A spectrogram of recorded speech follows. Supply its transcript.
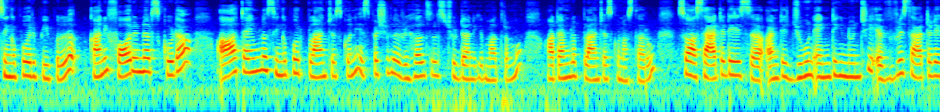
సింగపూర్ పీపుల్ కానీ ఫారినర్స్ కూడా ఆ టైంలో సింగపూర్ ప్లాన్ చేసుకొని ఎస్పెషల్లీ రిహర్సల్స్ చూడడానికి మాత్రము ఆ టైంలో ప్లాన్ చేసుకొని వస్తారు. సో ఆ సాటర్డేస్ అంటే జూన్ ఎండింగ్ నుంచి ఎవ్రీ సాటర్డే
